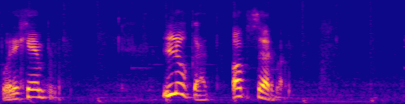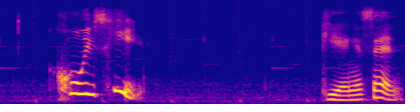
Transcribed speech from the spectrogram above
por ejemplo, look at, observa. Who is he? ¿Quién es él?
